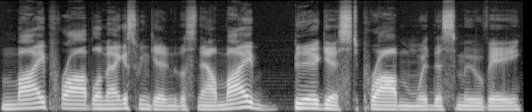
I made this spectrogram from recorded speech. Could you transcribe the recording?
My problem, I guess we can get into this now. My biggest problem with this movie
